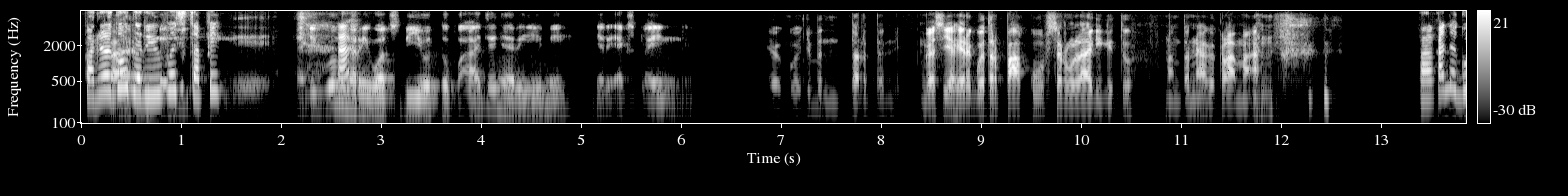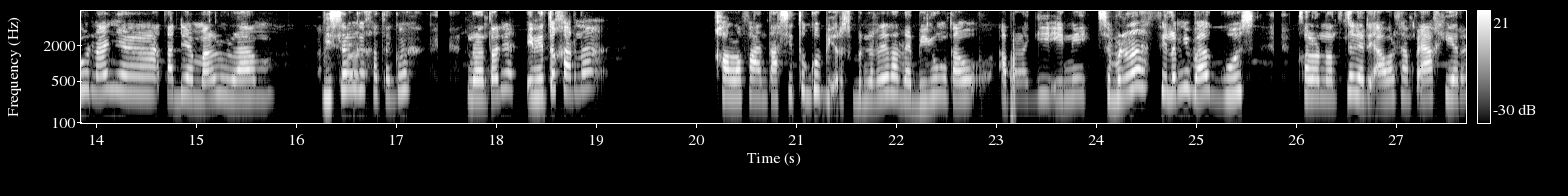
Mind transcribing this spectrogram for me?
Padahal gue udah Tadi- rewatch tapi Tadi gue nge-rewatch di YouTube aja nyari ini, nyari explain. Ya gue aja bentar tadi. Enggak sih akhirnya gue terpaku seru lagi gitu. Nontonnya agak kelamaan. makanya gue nanya tadi sama lu lam. Bisa nggak kata gue nontonnya ini tuh karena kalau fantasi tuh gue biar sebenarnya rada bingung tahu apalagi ini sebenarnya filmnya bagus. Kalau nontonnya dari awal sampai akhir.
